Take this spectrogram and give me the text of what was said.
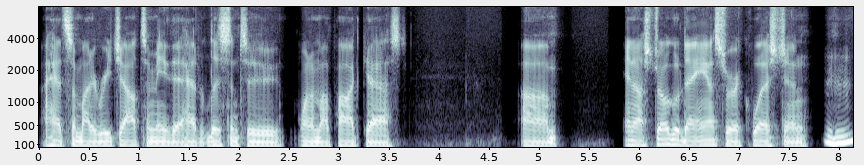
I had somebody reach out to me that had listened to one of my podcasts. Um, and I struggled to answer a question hmm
